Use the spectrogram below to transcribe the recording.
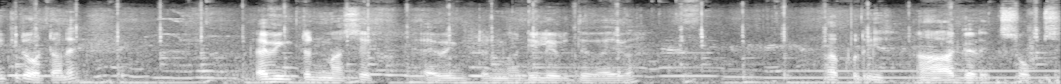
નીકળ્યો અટાણે એવિંગ્ટનમાં છે એવિંગ્ટનમાં ડિલિવરી દેવા આવ્યા. આપણી, હા, આગળ એક શોપ છે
